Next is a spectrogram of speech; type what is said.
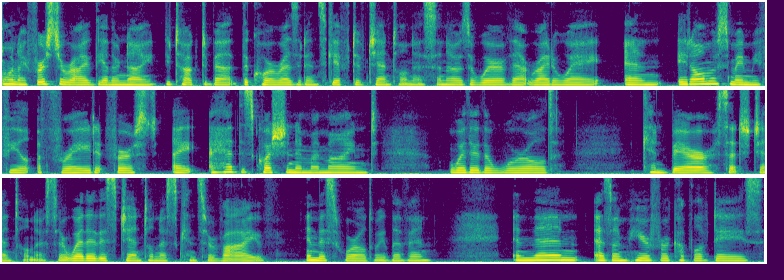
When I first arrived the other night, you talked about the core resident's gift of gentleness, and I was aware of that right away. And it almost made me feel afraid at first. I, I had this question in my mind whether the world can bear such gentleness or whether this gentleness can survive in this world we live in. And then, as I'm here for a couple of days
